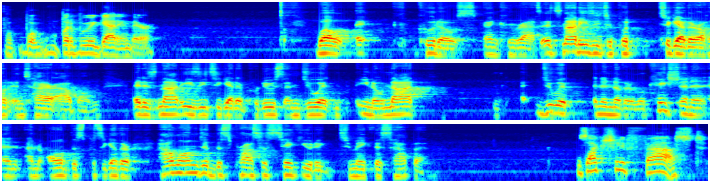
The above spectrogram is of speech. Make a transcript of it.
but we're getting there. Well, eh, kudos and congrats. It's not easy to put together an entire album. It is not easy to get it produced and do it, you know, not do it in another location and, and, and all of this put together. How long did this process take you to, to make this happen? It was actually fast.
